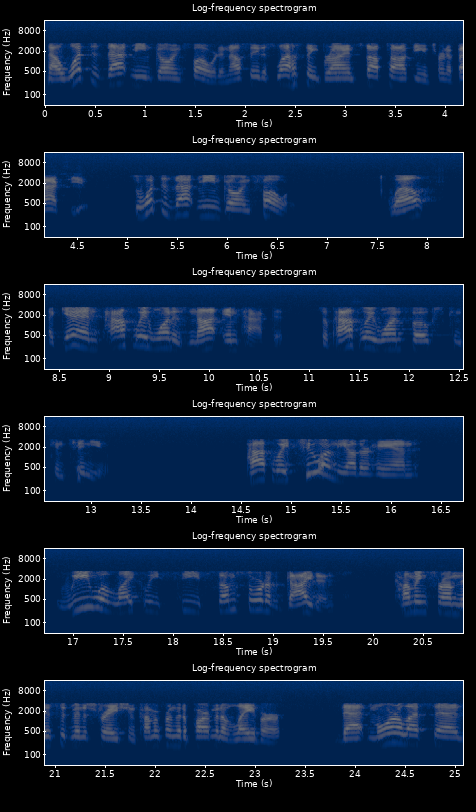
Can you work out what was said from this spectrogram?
Now, what does that mean going forward? And I'll say this last thing, Brian, stop talking and turn it back to you. So what does that mean going forward? Well, again, Pathway 1 is not impacted. So Pathway 1 folks can continue. Pathway 2, on the other hand, we will likely see some sort of guidance coming from this administration, coming from the Department of Labor, that more or less says,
